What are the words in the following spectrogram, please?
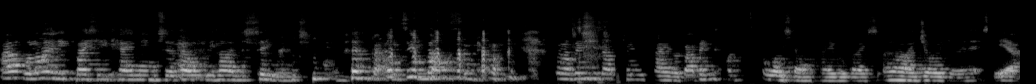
Oh, well, I only basically came in to help behind the scenes about 18 months ago. But I've ended up doing payroll. But I've been, I've always done payroll basically, and I enjoy doing it. So Yeah.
